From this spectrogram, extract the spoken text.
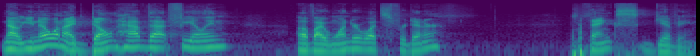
Now, you know when I don't have that feeling of I wonder what's for dinner? Thanksgiving.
